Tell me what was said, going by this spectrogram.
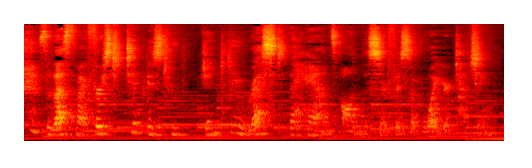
so that's my first tip is to gently rest the hands on the surface of what you're touching.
